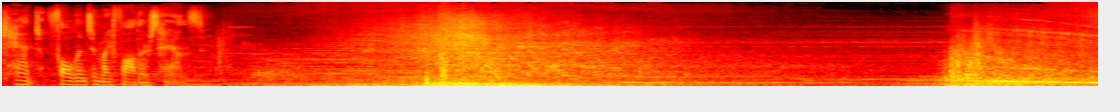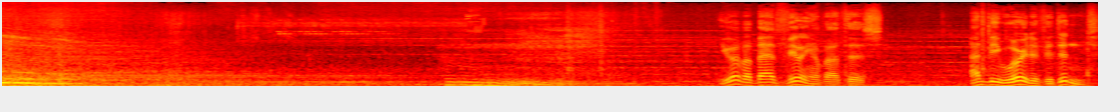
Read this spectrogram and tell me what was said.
can't fall into my father's hands. You have a bad feeling about this. I'd be worried if you didn't.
